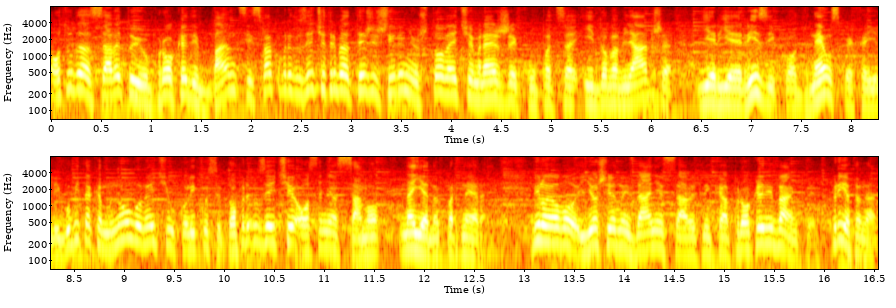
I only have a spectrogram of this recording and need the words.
Otuda savjetuju ProKredit banci, svako preduzeće treba da teži širenju što veće mreže kupaca i dobavljača, jer je rizik od neuspeha ili gubitaka mnogo veći ukoliko se to preduzeće oslanja samo na jednog partnera. Bilo je ovo još jedno izdanje savjetnika ProKredit banke. Prijatan dan!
